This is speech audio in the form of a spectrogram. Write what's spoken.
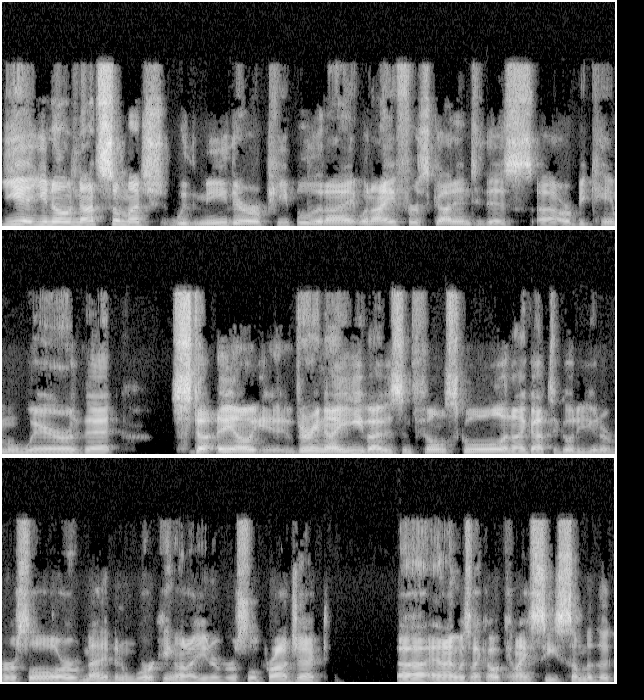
yeah you know not so much with me there are people that i when i first got into this uh, or became aware that stuff you know very naive i was in film school and i got to go to universal or might have been working on a universal project uh, and I was like, "Oh, can I see some of the,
